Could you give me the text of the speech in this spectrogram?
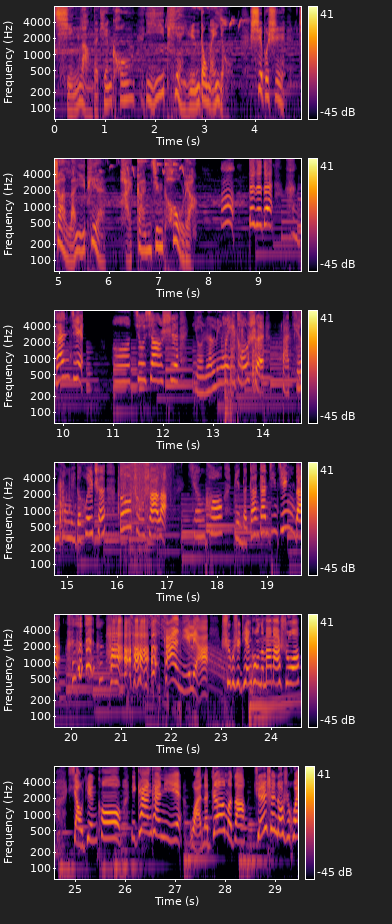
晴朗的天空，一片云都没有，是不是湛蓝一片，还干净透亮？嗯对对对，很干净，嗯，就像是有人拎了一桶水，把天空里的灰尘都冲刷了，天空变得干干净净的。哈 哈哈哈！看你俩，是不是天空的妈妈说：“小天空，你看看你玩的这么脏，全身都是灰，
